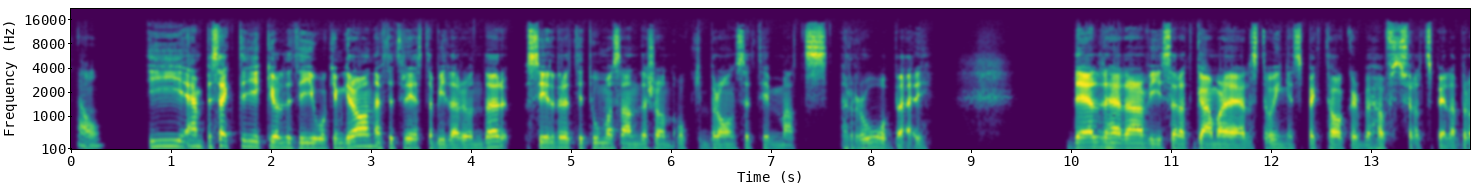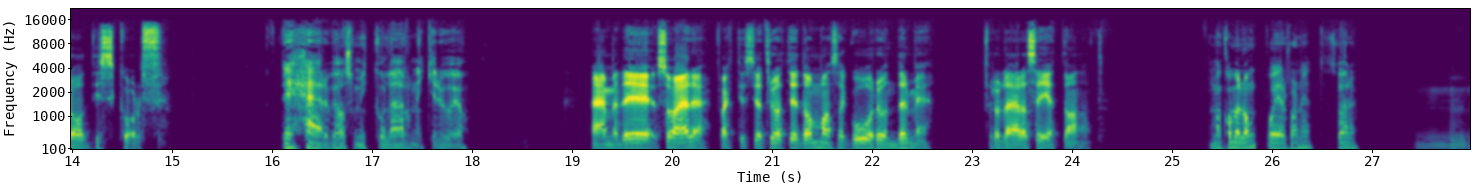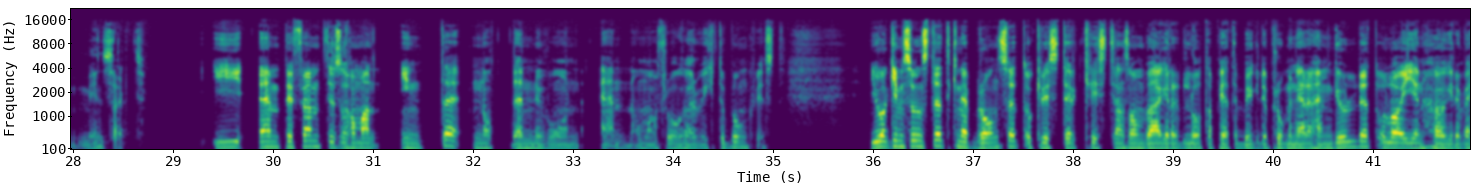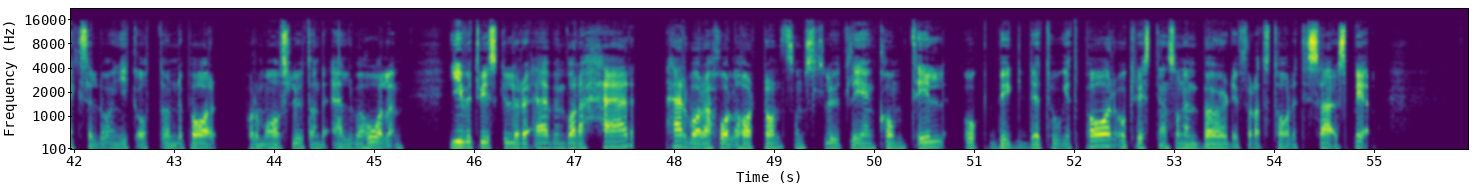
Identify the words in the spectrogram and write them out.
Ja. I MP60 gick guldet till Joakim Gran efter tre stabila runder. Silvret till Thomas Andersson och bronset till Mats Råberg. De äldre herrarna visar att gammal är äldst och inget spektakel behövs för att spela bra discgolf. Det är här vi har så mycket att lära, Nicke, du och jag. Nej, men det, så är det faktiskt. Jag tror att det är de man ska gå runder med för att lära sig ett och annat. Man kommer långt på erfarenhet, så är det. Mm, minst sagt. I MP50 så har man inte nått den nivån än om man frågar Viktor Blomqvist. Joakim Sundstedt knäpp bronset och Christer Kristiansson vägrade låta Peter Bygde promenera hem guldet och la i en högre växel då han gick åtta under par på de avslutande elva hålen. Givetvis skulle det även vara här. Här vara hål 18 som slutligen kom till och byggde tog ett par och Kristiansson en birdie för att ta det till särspel.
